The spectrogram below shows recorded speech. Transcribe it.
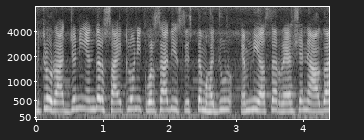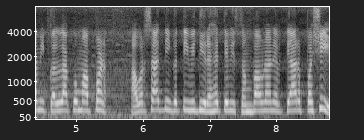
મિત્રો, રાજ્યની અંદર સાયક્લોનિક વરસાદી સિસ્ટમ હજુ એમની અસર રહેશે અને આગામી કલાકોમાં પણ આ વરસાદની ગતિવિધિ રહે તેવી સંભાવના ને ત્યાર પછી,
